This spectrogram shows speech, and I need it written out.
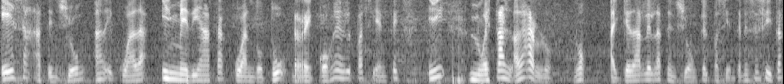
esa atención adecuada inmediata cuando tú recoges el paciente y no es trasladarlo, no, hay que darle la atención que el paciente necesita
